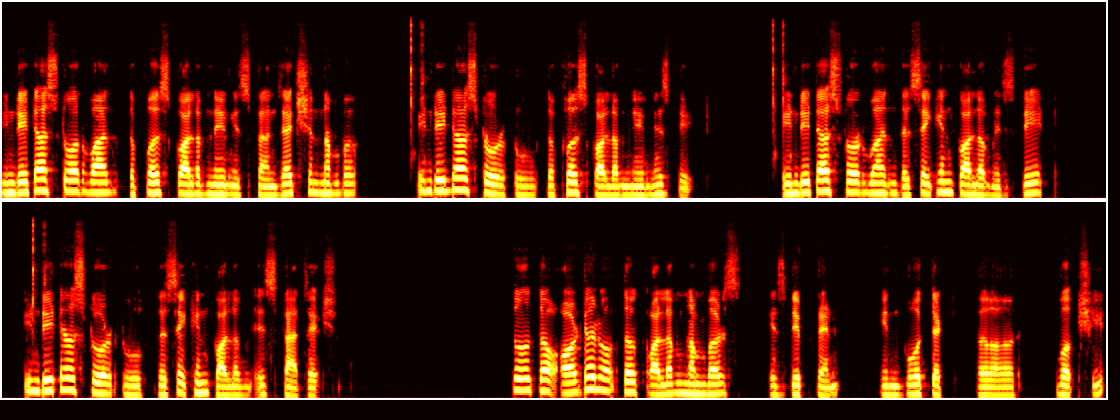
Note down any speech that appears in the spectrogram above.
In data store 1, the first column name is transaction number. In data store 2, the first column name is date. In data store 1, the second column is date. In data store 2, the second column is transaction. So the order of the column numbers is different in both the uh, worksheets.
